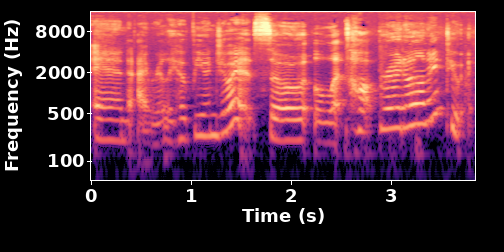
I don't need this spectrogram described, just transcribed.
and I really hope you enjoy it. So let's hop right on into it.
